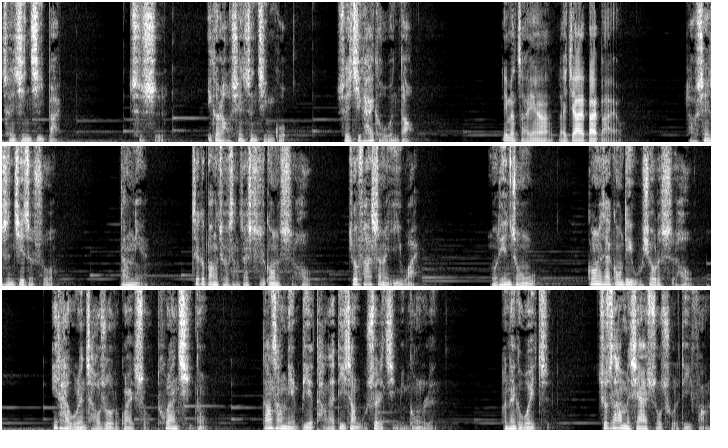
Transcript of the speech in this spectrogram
诚心祭拜。此时，一个老先生经过，随即开口问道：“你们咋样来家里拜拜哦？”老先生接着说：“当年这个棒球场在施工的时候，就发生了意外。某天中午，工人在工地午休的时候，一台无人操作的怪兽突然启动，当场碾毙了躺在地上午睡的几名工人，而那个位置。”就是他们现在所处的地方。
